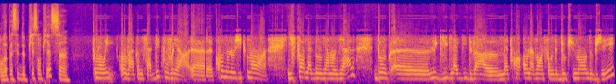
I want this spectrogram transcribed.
on va passer de pièce en pièce oui, on va comme ça découvrir euh, chronologiquement euh, l'histoire de la Seconde Guerre mondiale. Donc euh, le guide, la guide va mettre en avant un certain nombre de documents, d'objets,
